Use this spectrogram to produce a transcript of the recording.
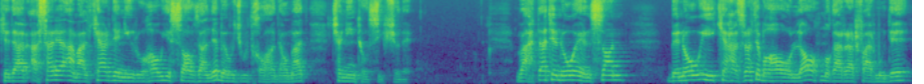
که در اثر عملکرد نیروهای سازنده به وجود خواهد آمد چنین توصیف شده. وحدت نوع انسان به نوعی که حضرت بهاءالله مقرر فرموده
